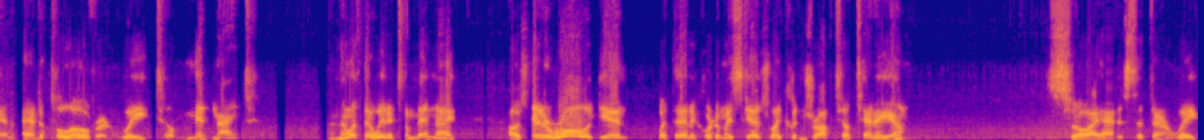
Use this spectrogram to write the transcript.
and I had to pull over and wait till midnight. And then once I waited till midnight, I was ready to roll again. But then, according to my schedule, I couldn't drop till 10 a.m. So I had to sit there and wait.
